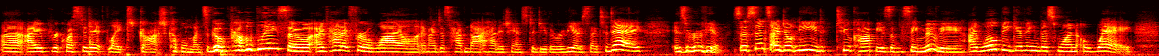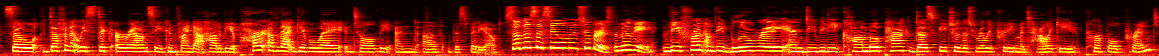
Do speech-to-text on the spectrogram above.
Uh, I requested it like, gosh, a couple months ago probably, so I've had it for a while and I just have not had a chance to do the review. So today is a review. So since I don't need two copies of the same movie, I will be giving this one away. So definitely stick around so you can find out how to be a part of that giveaway until the end of this video. So this is Sailor Moon Supers, the movie. The front of the Blu-ray and DVD combo pack does feature this really pretty metallic purple print.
